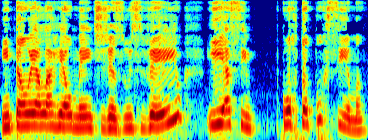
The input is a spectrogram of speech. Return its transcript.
Então, ela realmente, Jesus veio e, assim, cortou por cima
